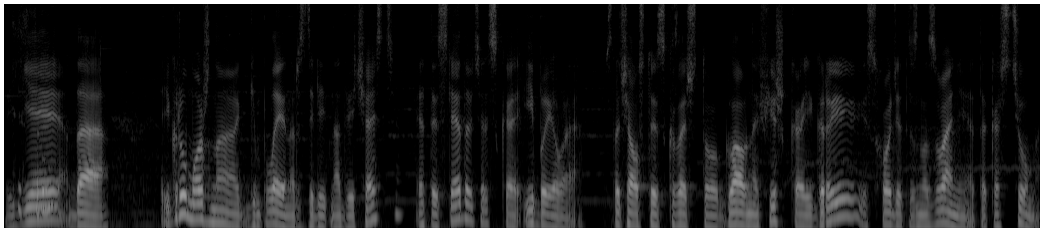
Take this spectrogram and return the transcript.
Е, да. Игру можно геймплейно разделить на две части. Это исследовательская и боевая. Сначала стоит сказать, что главная фишка игры исходит из названия. Это костюмы.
